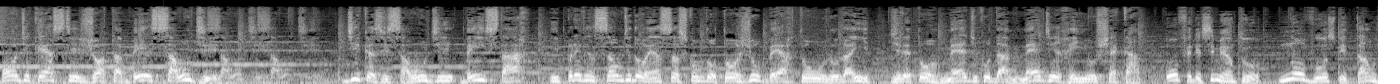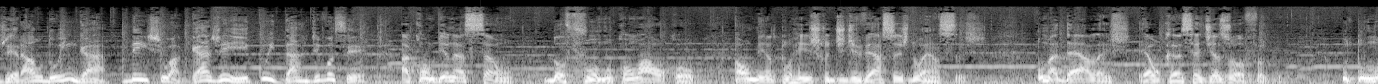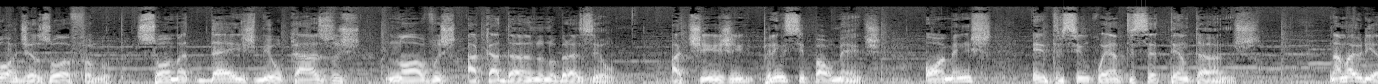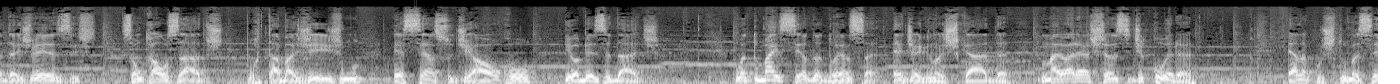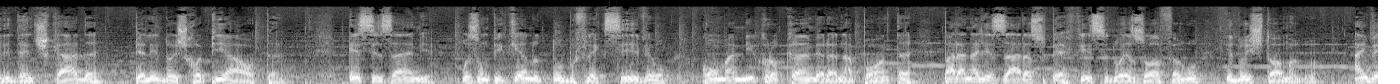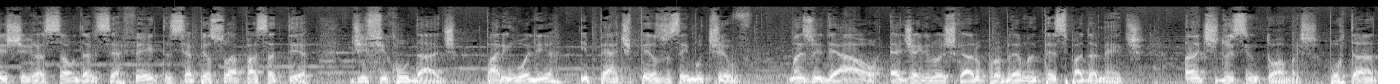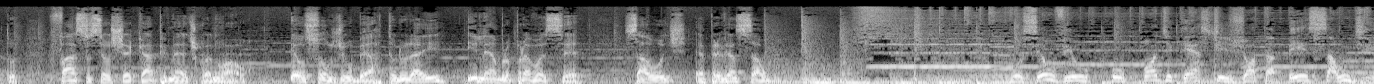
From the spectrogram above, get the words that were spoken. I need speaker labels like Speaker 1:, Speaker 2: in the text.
Speaker 1: Podcast JB Saúde. Saúde, saúde. Dicas de saúde, bem-estar e prevenção de doenças com o Dr. Gilberto Ururaí, diretor médico da Med Rio Checkup.
Speaker 2: Oferecimento: Novo Hospital Geral do Ingá. Deixe o HGI cuidar de você.
Speaker 3: A combinação do fumo com álcool aumenta o risco de diversas doenças. Uma delas é o câncer de esôfago. O tumor de esôfago soma 10 mil casos novos a cada ano no Brasil. Atingem principalmente homens entre 50 e 70 anos. Na maioria das vezes, são causados por tabagismo, excesso de álcool e obesidade. Quanto mais cedo a doença é diagnosticada, maior é a chance de cura. Ela costuma ser identificada pela endoscopia alta. Esse exame usa um pequeno tubo flexível com uma microcâmera na ponta para analisar a superfície do esôfago e do estômago. A investigação deve ser feita se a pessoa passa a ter dificuldade para engolir e perde peso sem motivo. Mas o ideal é diagnosticar o problema antecipadamente, antes dos sintomas. Portanto, faça o seu check-up médico anual. Eu sou Gilberto Uraí e lembro para você: saúde é prevenção.
Speaker 1: Você ouviu o podcast JB Saúde.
